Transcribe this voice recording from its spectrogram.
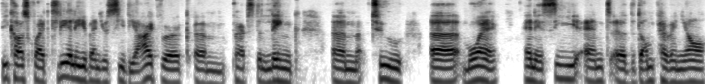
because quite clearly, when you see the artwork, um, perhaps the link um, to uh, Moet Hennessy and uh, the Dom Perignon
